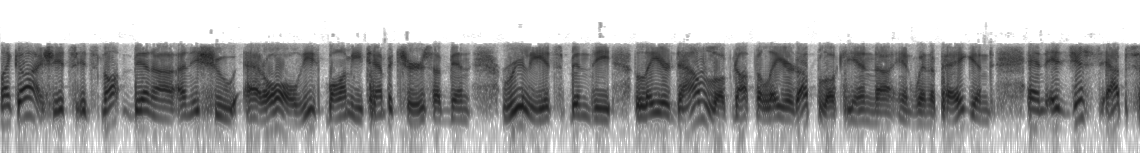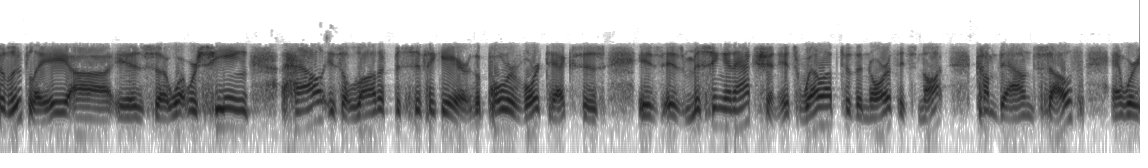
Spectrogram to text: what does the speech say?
my gosh, it's it's not been a, an issue at all. These balmy temperatures have been really it's been the layered down look, not the layered up look in uh, in Winnipeg, and and it just absolutely uh, is uh, what we're seeing. Hal is a lot of Pacific air. The polar vortex is is is missing in action. It's well up to the north. It's not come down south, and we're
